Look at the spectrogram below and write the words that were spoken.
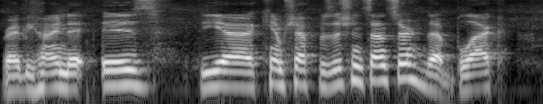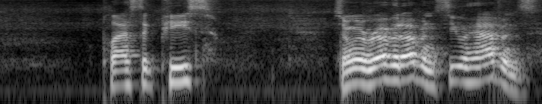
Right behind it is the uh, camshaft position sensor, that black plastic piece. So I'm going to rev it up and see what happens.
